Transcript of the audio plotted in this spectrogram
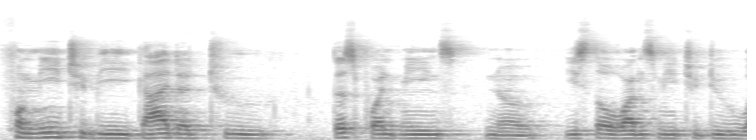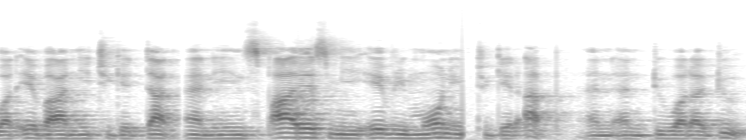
for me to be guided to this point means, you know, he still wants me to do whatever I need to get done. And he inspires me every morning to get up and, and do what I do.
